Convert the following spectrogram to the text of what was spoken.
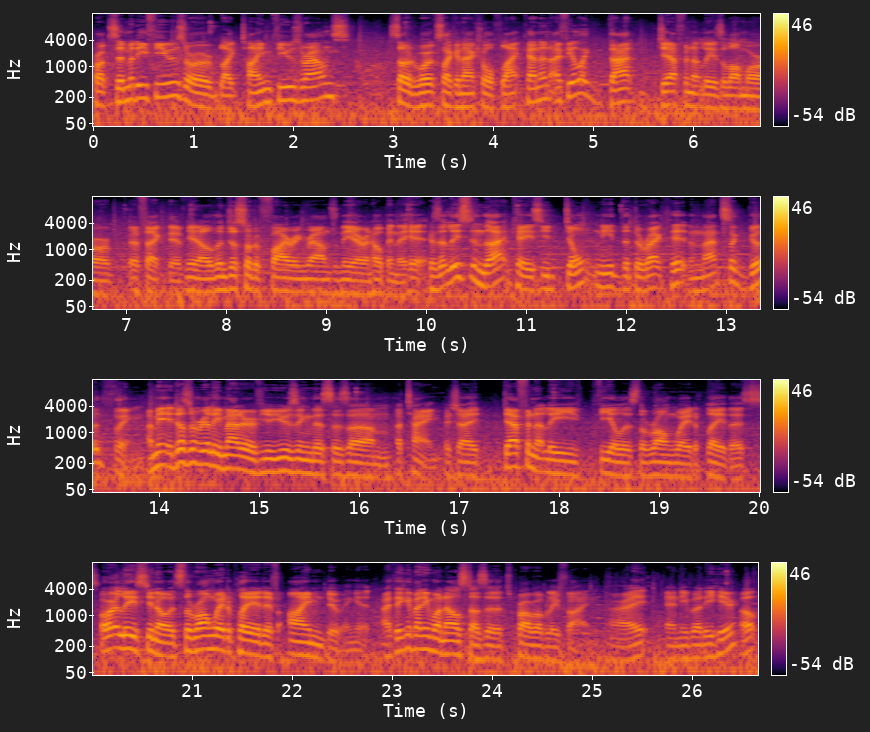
proximity fuse or, like, time fuse rounds so it works like an actual flak cannon. I feel like that definitely is a lot more effective, you know, than just sort of firing rounds in the air and hoping they hit. Because at least in that case, you don't need the direct hit, and that's a good thing. I mean, it doesn't really matter if you're using this as um, a tank, which I definitely feel is the wrong way to play this. Or at least, you know, it's the wrong way to play it if I'm doing it. I think if anyone else does it, it's probably fine. All right, anybody here? Oh,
